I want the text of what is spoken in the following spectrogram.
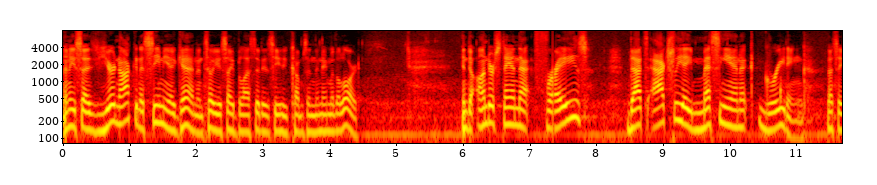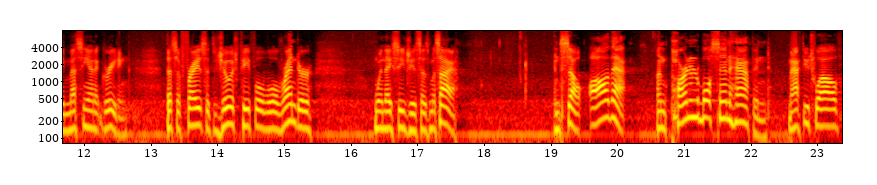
Then he says, You're not going to see me again until you say, Blessed is he who comes in the name of the Lord. And to understand that phrase, that's actually a messianic greeting. That's a messianic greeting. That's a phrase that the Jewish people will render when they see Jesus as Messiah. And so, all that unpardonable sin happened Matthew 12,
